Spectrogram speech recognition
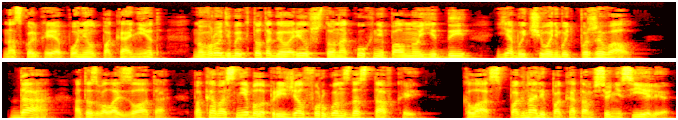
Насколько я понял, пока нет, но вроде бы кто-то говорил, что на кухне полно еды, я бы чего-нибудь пожевал. «Да», — отозвалась Злата, — «пока вас не было, приезжал фургон с доставкой». «Класс, погнали, пока там все не съели».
